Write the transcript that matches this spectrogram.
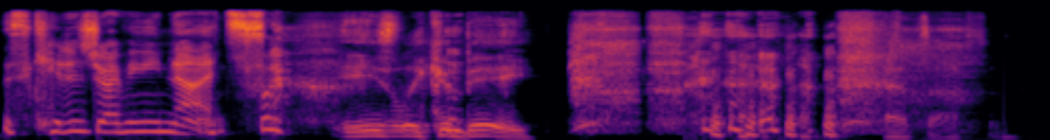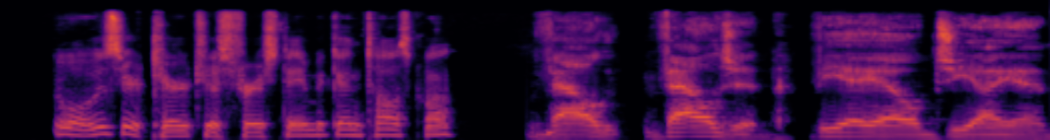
this kid is driving me nuts. Easily could be. That's awesome. What was your character's first name again, Tall Squall? Val Valgin, V A L G I N.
